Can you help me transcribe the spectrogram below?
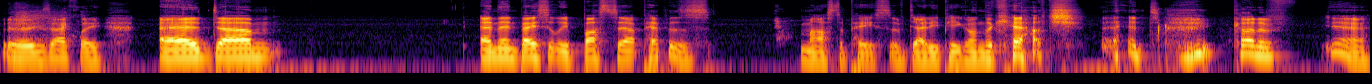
exactly. And um, and then basically busts out Peppa's masterpiece of Daddy Pig on the couch, and kind of yeah,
